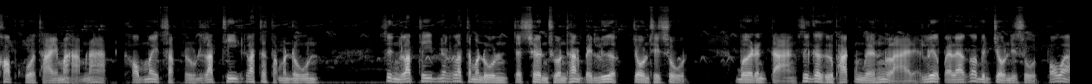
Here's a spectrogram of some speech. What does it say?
ครอบครัวไทยมหาอำนาจเขาไม่สนับสนุนลัทธิรัฐธรรมนูญ ซึ่งลัทธิรัฐธรรมนูญจะเชิญชวนท่านไปเลือกโจรสิสูตร เบอร์ต่างๆ ซึ่งก็คือพรรคการเมืองทั้งหลายเลือกไปแล้วก็เป็นโจรสิสูตรเพราะว่า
